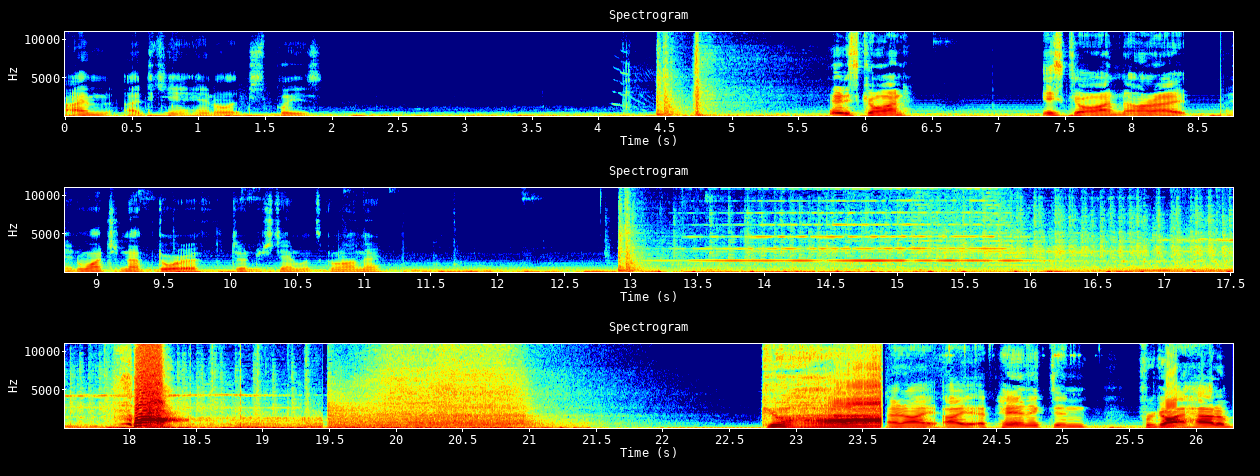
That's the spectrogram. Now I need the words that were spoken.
I'm I can't handle it. Just please. And he's gone. He's gone. All right. I didn't watch enough Dora to understand what's going on there. God! And I, I panicked and forgot how to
